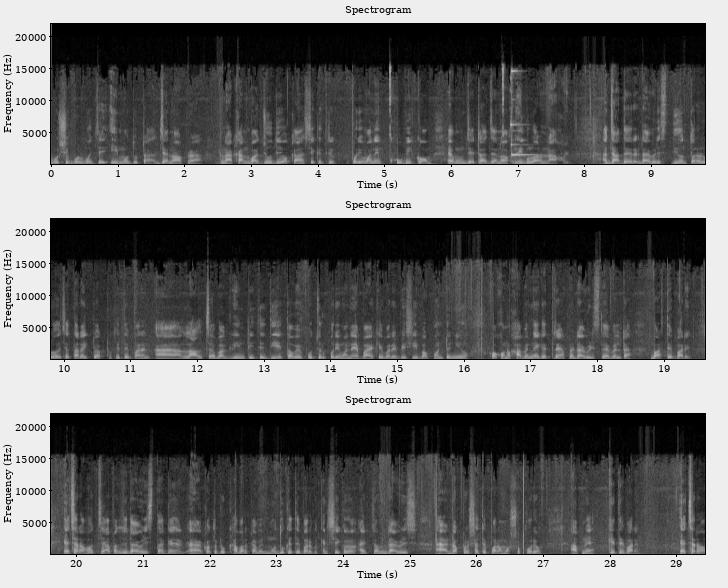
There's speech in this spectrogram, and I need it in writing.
অবশ্যই বলব যে এই মধুটা যেন আপনারা না খান বা যদিও খান, সেক্ষেত্রে পরিমাণে খুবই কম এবং যেটা যেন রেগুলার না হয়। যাদের ডায়াবেটিস নিয়ন্ত্রণে রয়েছে, তারা একটু একটু খেতে পারেন। লাল চা বা গ্রিন টিতে দিয়ে, তবে প্রচুর পরিমাণে বা একেবারে বেশি বা কন্টিনিউ কখনো খাবেন না। এক্ষেত্রে আপনার ডায়াবেটিস লেভেলটা বাড়তে পারে। এছাড়া হচ্ছে, আপনার যদি ডায়াবেটিস থাকে কতটুকু খাবার খাবেন, মধু খেতে পারবে কেন সেগুলো একজন ডায়াবেটিস ডক্টরের সাথে পরামর্শ করেও আপনি খেতে পারেন। এছাড়াও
